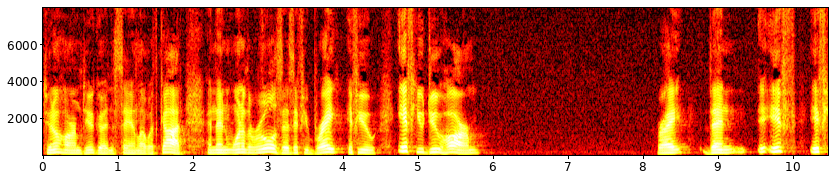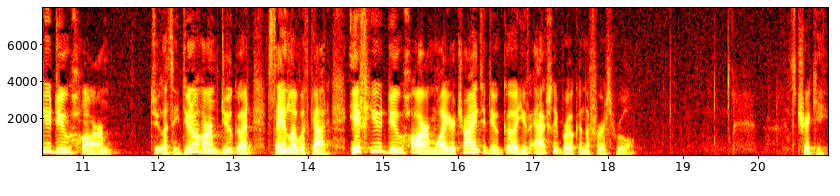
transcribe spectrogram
Do no harm, do good, and stay in love with God. And then one of the rules is if you break, if you if you do harm, right, then if if you do harm, do, let's see, do no harm, do good, stay in love with God. If you do harm while you're trying to do good, you've actually broken the first rule. It's tricky.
